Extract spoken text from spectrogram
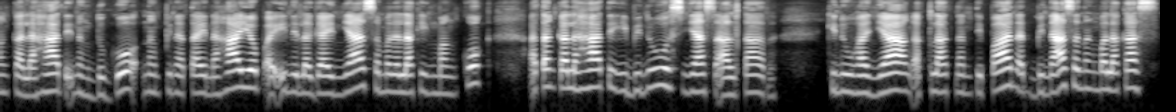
Ang kalahati ng dugo ng pinatay na hayop ay inilagay niya sa malalaking mangkok at ang kalahati ibinuhos niya sa altar. Kinuha niya ang aklat ng tipan at binasa ng malakas.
